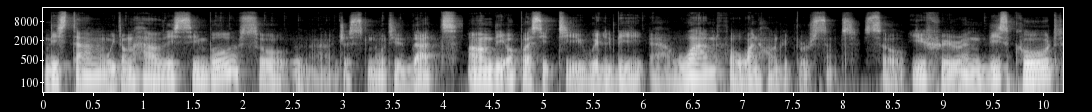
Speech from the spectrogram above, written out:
This time we don't have this symbol so uh, just notice that. And the opacity will be uh, 1 for 100% so if we run this code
